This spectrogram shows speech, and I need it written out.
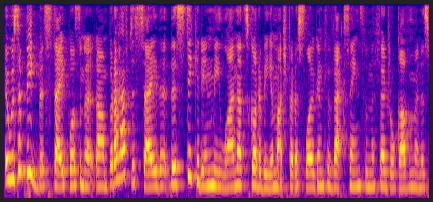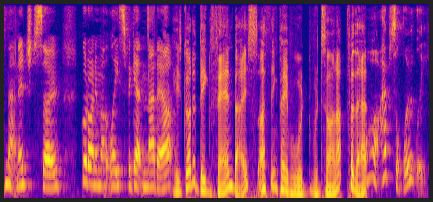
it was a big mistake, wasn't it? Um, but I have to say that the stick it in me line, that's got to be a much better slogan for vaccines than the federal government has managed. So good on him at least for getting that out. He's got a big fan base. I think people would, would sign up for that. Oh, absolutely.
